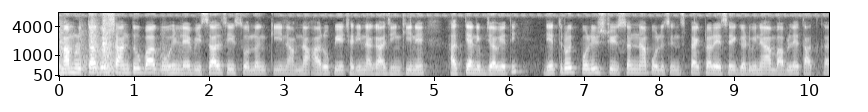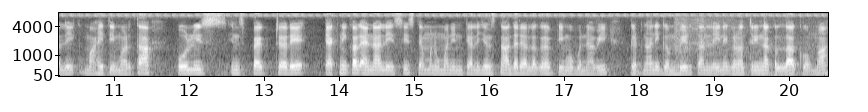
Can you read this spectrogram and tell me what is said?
એમાં મૃતક શાંતુબા ગોહિલને વિશાલસિંહ સોલંકી નામના આરોપીએ છરીના ઘા ઝીંકીને હત્યા નિપજાવી હતી. દેત્રોજ પોલીસ સ્ટેશનના પોલીસ ઇન્સ્પેક્ટર એસએ ગઢવીને આ મામલે તાત્કાલિક માહિતી મળતા પોલીસ ઇન્સ્પેક્ટરે ટેકનિકલ એનાલિસિસ તેમજ હ્યુમન ઇન્ટેલિજન્સના આધારે અલગ અલગ ટીમો બનાવી ઘટનાની ગંભીરતાને લઈને ગણતરીના કલાકોમાં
